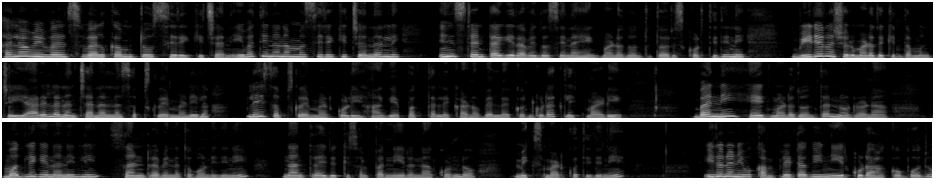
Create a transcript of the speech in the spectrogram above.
Hello viewers welcome to Siri kitchen ಇವತ್ತಿನ ನಮ್ಮ ಸಿರಿ ಕಿಚನಲ್ಲಿ ಇನ್ಸ್ಟೆಂಟಾಗಿ ರವೆ ದೋಸೆನ ಹೇಗೆ ಮಾಡೋದು ಅಂತ ತೋರಿಸ್ಕೊಡ್ತಿದ್ದೀನಿ. ವಿಡಿಯೋನ ಶುರು ಮಾಡೋದಕ್ಕಿಂತ ಮುಂಚೆ ಯಾರೆಲ್ಲ ನನ್ನ ಚಾನಲ್ನ ಸಬ್ಸ್ಕ್ರೈಬ್ ಮಾಡಿಲ್ಲ ಪ್ಲೀಸ್ ಸಬ್ಸ್ಕ್ರೈಬ್ ಮಾಡ್ಕೊಳ್ಳಿ. ಹಾಗೆ ಪಕ್ಕದಲ್ಲೇ ಕಾಣೋ ಬೆಲ್ಲೈಕನ್ ಕೂಡ ಕ್ಲಿಕ್ ಮಾಡಿ. ಬನ್ನಿ, ಹೇಗೆ ಮಾಡೋದು ಅಂತ ನೋಡೋಣ. ಮೊದಲಿಗೆ ನಾನಿಲ್ಲಿ ಸಣ್ಣ ರವೆನ ತೊಗೊಂಡಿದ್ದೀನಿ. ನಂತರ ಇದಕ್ಕೆ ಸ್ವಲ್ಪ ನೀರನ್ನು ಹಾಕ್ಕೊಂಡು ಮಿಕ್ಸ್ ಮಾಡ್ಕೊತಿದ್ದೀನಿ. ಇದನ್ನು ನೀವು ಕಂಪ್ಲೀಟಾಗಿ ನೀರು ಕೂಡ ಹಾಕೋಬೋದು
